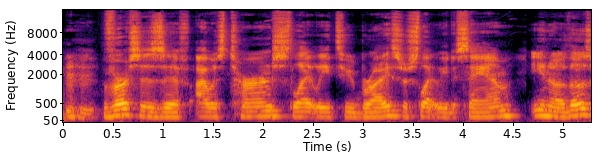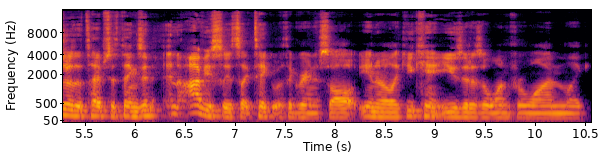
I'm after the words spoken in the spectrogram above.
Mm-hmm. Versus if I was turned slightly to Bryce or slightly to Sam, you know, those are the types of things. And, and obviously it's like take it with a grain of salt, you know, like you can't use it as a one for one. Like,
